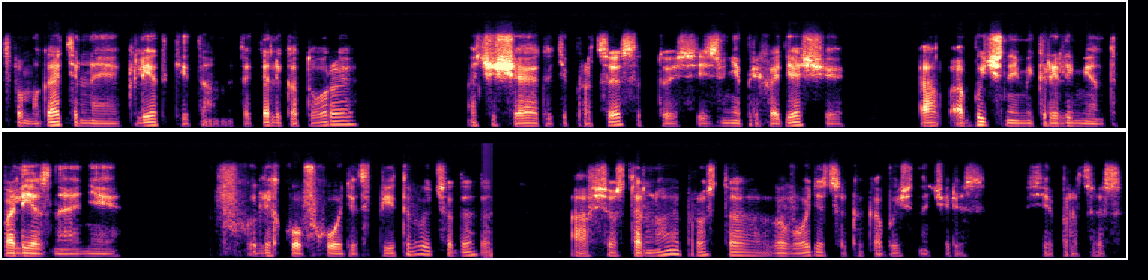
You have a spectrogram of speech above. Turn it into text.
вспомогательные клетки там и так далее, которые очищают эти процессы, то есть извне приходящие а, обычные микроэлементы, полезные, они легко входят, впитываются, да, а все остальное просто выводится, как обычно, через все процессы.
